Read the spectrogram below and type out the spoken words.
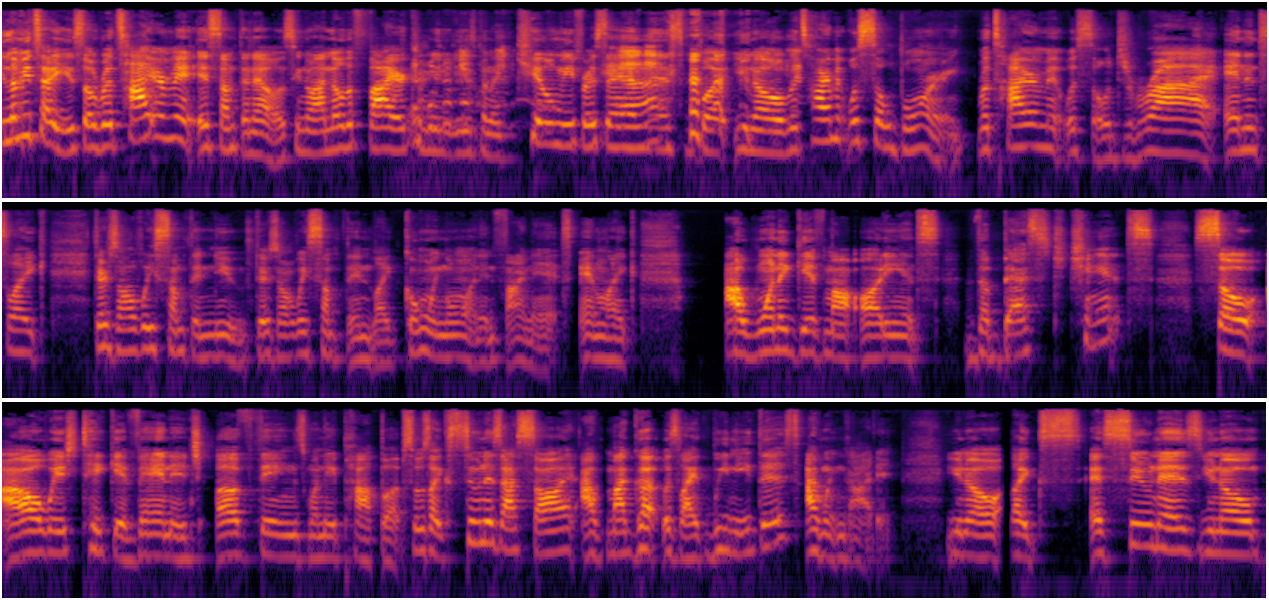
You... let me tell you. So retirement is something else. You know, I know the fire community is going to kill me for saying yeah. this, but you know, retirement was so boring. Retirement was so dry. And it's like, there's always something new. There's always something like going on on in finance and like I want to give my audience the best chance. So I always take advantage of things when they pop up. So it was like, as soon as I saw it, I, my gut was like, we need this. I went and got it. You know, like as soon as, you know,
